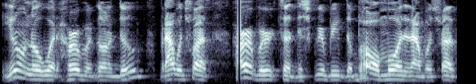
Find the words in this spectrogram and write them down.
You don't know what Herbert going to do, but I would trust Herbert to distribute the ball more than I would trust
